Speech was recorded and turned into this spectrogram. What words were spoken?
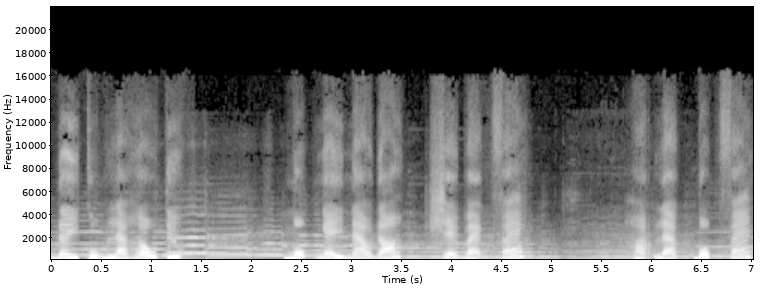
Đây cũng là hậu tiết một ngày nào đó sẽ bạc phát, Hoặc là bột phát.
